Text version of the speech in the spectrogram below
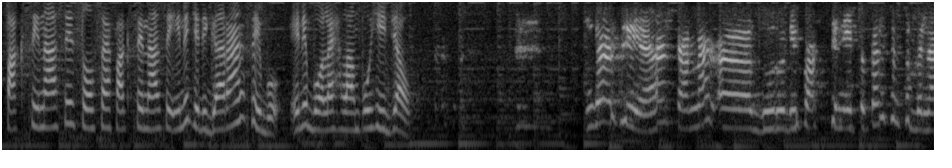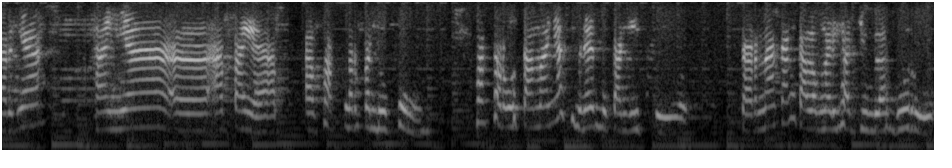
vaksinasi selesai vaksinasi ini jadi garansi Bu? Ini boleh lampu hijau? Enggak sih ya karena uh, guru divaksin itu kan sebenarnya hanya uh, apa ya uh, faktor pendukung. Faktor utamanya sebenarnya bukan itu. Karena kan kalau melihat jumlah guru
